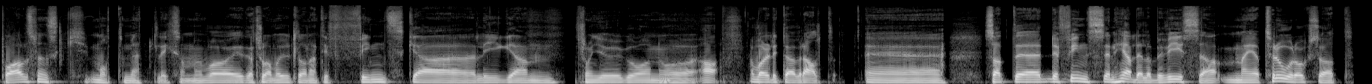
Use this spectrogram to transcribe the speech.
på allsvensk mått mätt. Liksom. Han var- Jag tror han var utlånad till finska ligan från Djurgården och ja, har varit lite överallt. Eh, så att eh, det finns en hel del att bevisa, men jag tror också att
